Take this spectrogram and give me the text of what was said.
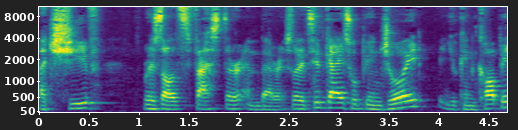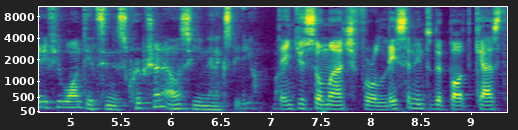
achieve results faster and better. So that's it guys. Hope you enjoyed. You can copy it if you want. It's in the description i'll see you in the next video. Bye. thank you so much for listening to the podcast.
